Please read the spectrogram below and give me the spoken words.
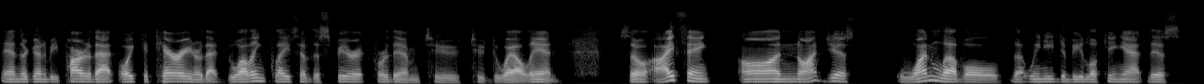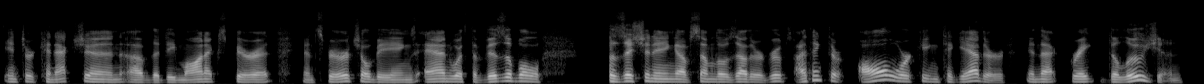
and they're going to be part of that oiketerion or that dwelling place of the spirit for them to to dwell in. So I think on not just one level that we need to be looking at this interconnection of the demonic spirit and spiritual beings and with the visible positioning of some of those other groups. I think they're all working together in that great delusion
